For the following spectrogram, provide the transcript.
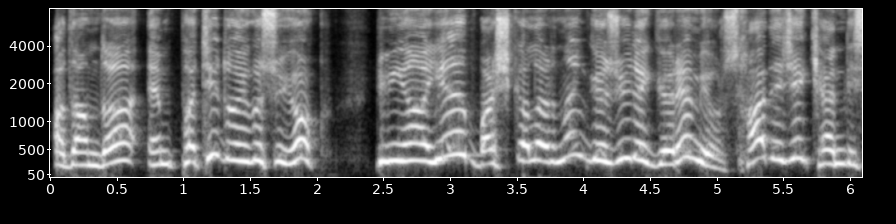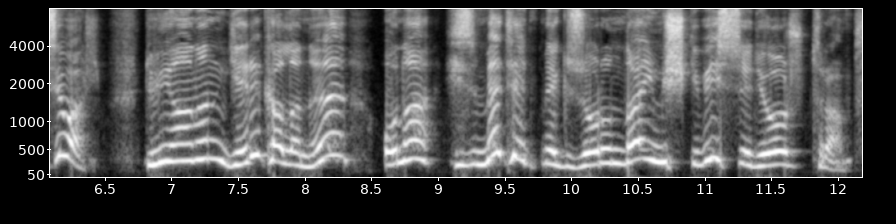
Adamda empati duygusu yok. Dünyayı başkalarının gözüyle göremiyor. Sadece kendisi var. Dünyanın geri kalanı ona hizmet etmek zorundaymış gibi hissediyor Trump.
